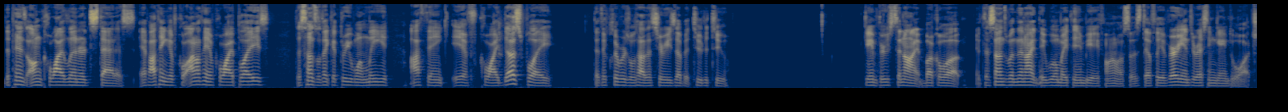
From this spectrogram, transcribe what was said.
depends on Kawhi Leonard's status. If I think if I don't think if Kawhi plays, the Suns will take a three-one lead. I think if Kawhi does play, that the Clippers will tie the series up at two to two. Game three's tonight. Buckle up. If the Suns win tonight, they will make the NBA Finals. So it's definitely a very interesting game to watch.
